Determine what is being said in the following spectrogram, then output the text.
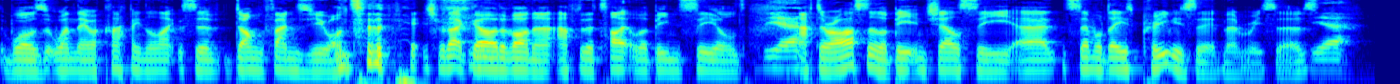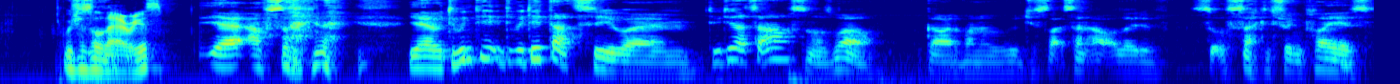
was when they were clapping the likes of Dong Fangzhou onto the pitch for that guard of honour after the title had been sealed. Yeah. After Arsenal had beaten Chelsea uh, several days previously, if memory serves. Yeah. Which is hilarious. Yeah, absolutely. yeah, do we did we did that to um, do we do that to Arsenal as well? Guard of honour, we just like sent out a load of sort of second string players.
